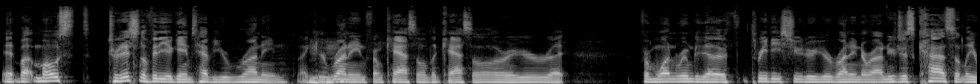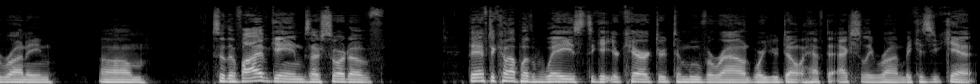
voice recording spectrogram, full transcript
It- but most traditional video games have you running, like you're running from castle to castle, or you're uh, from one room to the other. 3D shooter, you're running around. You're just constantly running. Um, so the Vive games are sort of they have to come up with ways to get your character to move around where you don't have to actually run because you can't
